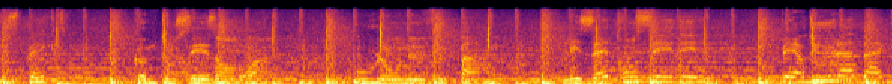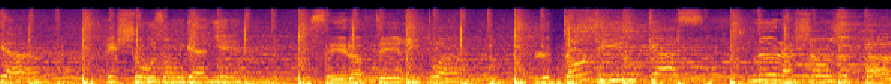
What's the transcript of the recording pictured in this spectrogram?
suspecte, comme tous ces endroits où l'on ne vit pas. Les êtres ont cédé, perdu la bagarre, les choses ont gagné, c'est leur territoire. Le temps qui nous casse ne la change pas.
